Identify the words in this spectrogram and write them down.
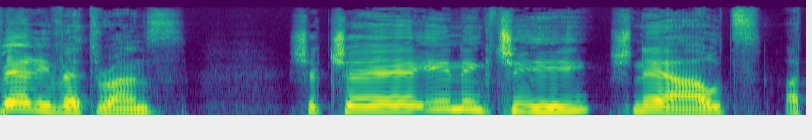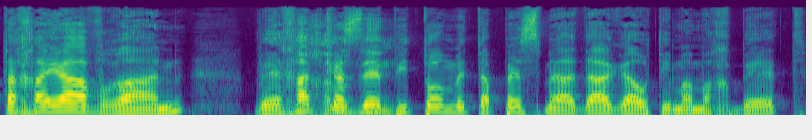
very veterans, שכש inning תשיעי, שני outs, אתה חייב run, ואחד לחלוטין. כזה פתאום מטפס מה dugout עם המחבט,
